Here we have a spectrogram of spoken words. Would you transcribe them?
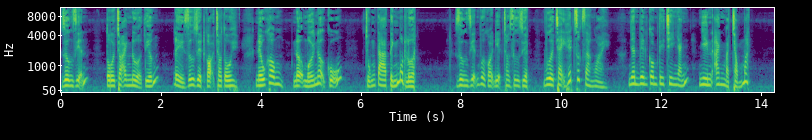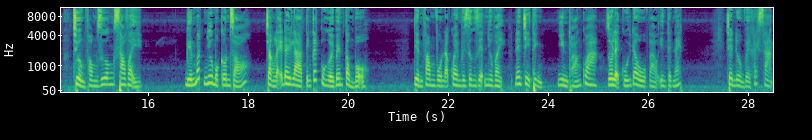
Dương Diễn, tôi cho anh nửa tiếng để Dư Duyệt gọi cho tôi. Nếu không, nợ mới nợ cũ, chúng ta tính một lượt. Dương Diễn vừa gọi điện cho Dư Duyệt, vừa chạy hết sức ra ngoài. Nhân viên công ty chi nhánh nhìn anh mà chóng mặt. Trưởng phòng Dương sao vậy? Biến mất như một cơn gió. Chẳng lẽ đây là tính cách của người bên tổng bộ? Tiền Phong vốn đã quen với Dương Diễn như vậy, nên chỉ thỉnh nhìn thoáng qua rồi lại cúi đầu vào Internet. Trên đường về khách sạn,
